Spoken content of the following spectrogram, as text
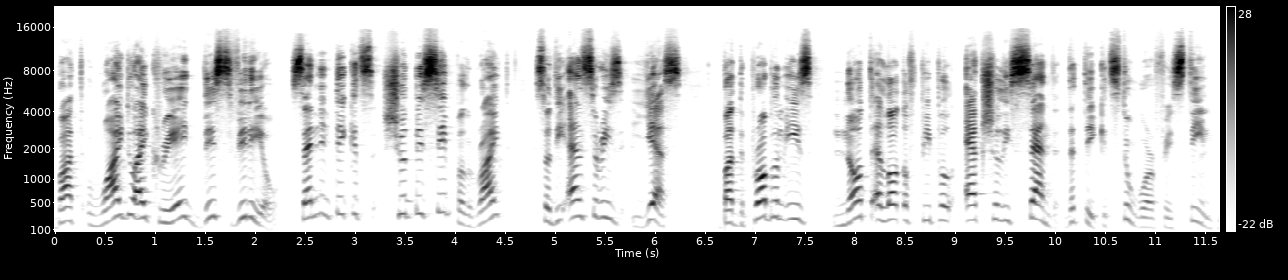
But why do I create this video? Sending tickets should be simple, right? So the answer is yes. But the problem is, not a lot of people actually send the tickets to Warface Team.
